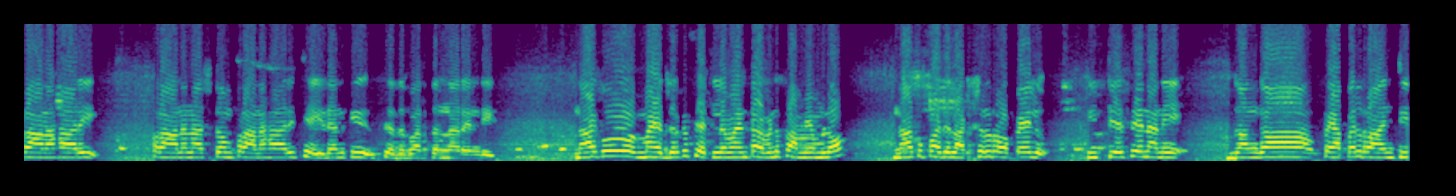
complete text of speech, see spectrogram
ప్రాణహారి ప్రాణ నష్టం ప్రాణహారి చేయడానికి సిద్ధపడుతున్నారండి. నాకు మా ఇద్దరికి సెటిల్మెంట్ అవిన సమయంలో నాకు పది లక్షల రూపాయలు ఇచ్చేసేనని గంగా పేపర్లు రాయించి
